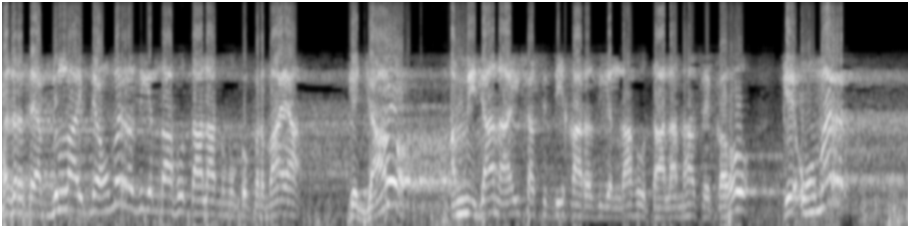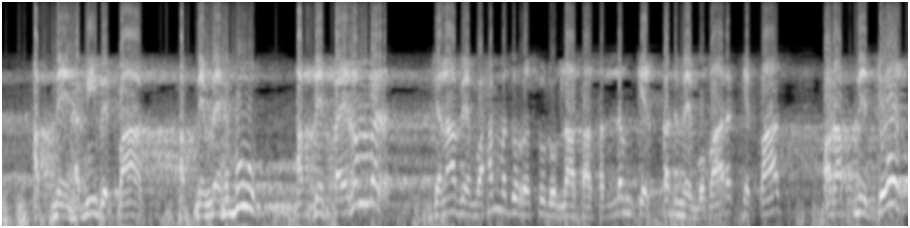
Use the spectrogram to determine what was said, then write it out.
हज़रत अब्दुल्ला इब्ने उमर रज़ी अल्लाह तला को फरमाया कि जाओ, अम्मी जान आयशा सिद्दीका रज़ी अल्लाह तला से कहो कि उमर अपने हबीब पाक अपने महबूब, अपने पैगंबर, जनाब मोहम्मद रसूलुल्लाह के कदम मुबारक के पास और अपने दोस्त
